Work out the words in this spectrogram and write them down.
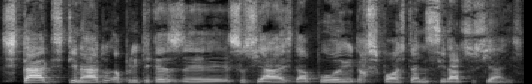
está destinado a políticas eh, sociais, de apoio, de resposta a necessidades sociais.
